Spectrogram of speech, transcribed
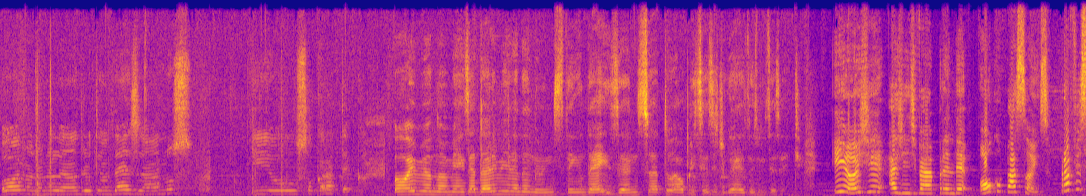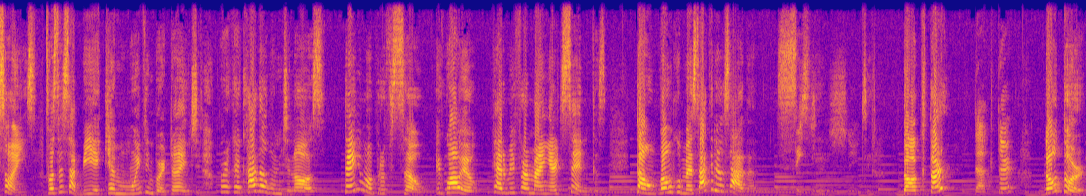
Oi, meu nome é Leandro, eu tenho 10 anos sou karateca. Oi, meu nome é Isadora Miranda Nunes, tenho 10 anos, sou atual Princesa de Goiás 2017. E hoje a gente vai aprender ocupações, profissões. Você sabia que é muito importante porque cada um de nós tem uma profissão, igual eu, quero me formar em artes cênicas. Então, vamos começar, criançada? Sim. Sim. Sim. Doctor, Doctor, doutor,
